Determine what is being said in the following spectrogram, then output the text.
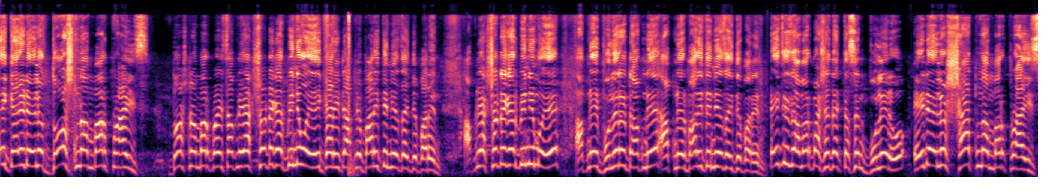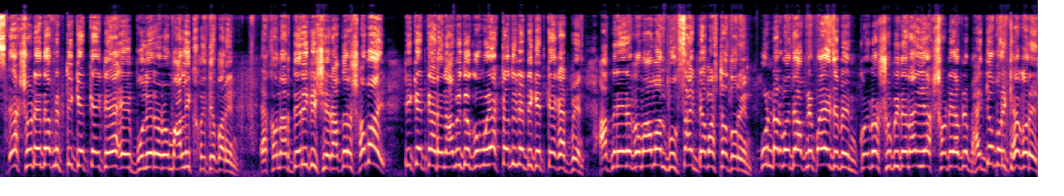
এই গাড়িটা হলো দশ নাম্বার প্রাইস দশ নম্বর প্রাইস আপনি একশো টাকার বিনিময়ে এই গাড়িটা আপনি বাড়িতে নিয়ে যাইতে পারেন। আপনি একশো টাকার বিনিময়ে আপনি এই বুলেরোটা আপনি আপনার বাড়িতে নিয়ে যাইতে পারেন। এই যে আমার পাশে দেখতেছেন বুলেরো, এইটা হলো সাত নাম্বার প্রাইস একশো টাকাতে আপনি টিকিট কাটে এই বুলেরোরও মালিক হইতে পারেন। এখন আর দেরি কিসের? আপনারা সবাই টিকিট কাটেন, আমি তো কমু একটা, দুইটা টিকিট কে কাটবেন? আপনার এরকম আমান বুক, চারটা, পাঁচটা ধরেন। কোনটার মধ্যে আপনি পেয়ে যাবেন? কইবার সুবিধা নাই, একশো টাকা আপনি ভাগ্য পরীক্ষা করেন।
